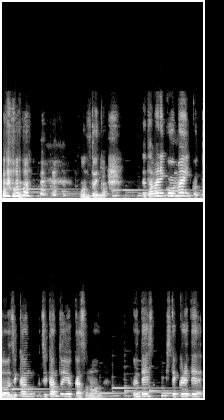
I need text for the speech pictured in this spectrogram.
本当にたまにこううまいこと時間時間というかその運転してくれて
